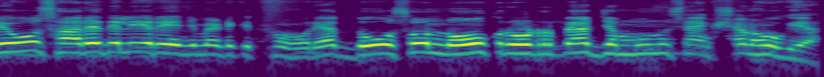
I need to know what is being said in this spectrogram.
ਤੇ ਉਹ ਸਾਰੇ ਦੇ ਲਈ ਅਰੇਂਜਮੈਂਟ ਕਿੱਥੋਂ ਹੋ ਰਿਹਾ? 209 ਕਰੋੜ ਰੁਪਇਆ ਜੰਮੂ ਨੂੰ ਸੈਂਕਸ਼ਨ ਹੋ ਗਿਆ।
